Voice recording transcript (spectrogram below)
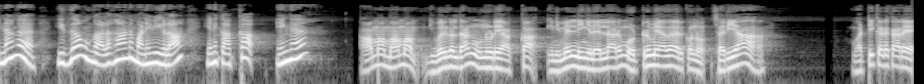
என்னங்க இதுதான் உங்க அழகான மனைவிகளா? எனக்கு அக்கா. எங்க ஆமாம் ஆமாம். இவர்கள் தான் உன்னுடைய அக்கா. இனிமேல் நீங்கள் எல்லாரும் ஒற்றுமையாக தான் இருக்கணும். சரியா? வட்டி கடைக்காரே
